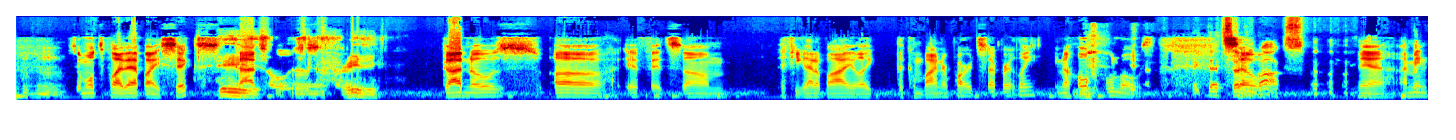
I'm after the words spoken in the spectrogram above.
Mhm. So multiply that by six. Jeez. God knows. Crazy. God knows uh, if it's um, if you got to buy like the combiner parts separately. You know, who knows? Like that seven So- bucks. Yeah, I mean,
